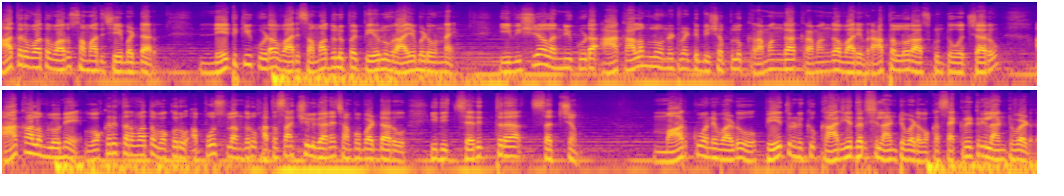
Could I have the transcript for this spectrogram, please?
ఆ తరువాత వారు సమాధి చేయబడ్డారు. నేటికి కూడా వారి సమాధులపై పేర్లు వ్రాయబడి ఉన్నాయి. ఈ విషయాలన్నీ కూడా ఆ కాలంలో ఉన్నటువంటి బిషప్లు క్రమంగా క్రమంగా వారి వ్రాతల్లో రాసుకుంటూ వచ్చారు. ఆ కాలంలోనే ఒకరి తర్వాత ఒకరు అపోస్తులందరూ హతసాక్షులుగానే చంపబడ్డారు. ఇది చరిత్ర సత్యం. మార్కు అనేవాడు పేతునికి కార్యదర్శి లాంటివాడు ఒక సెక్రటరీ లాంటివాడు.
